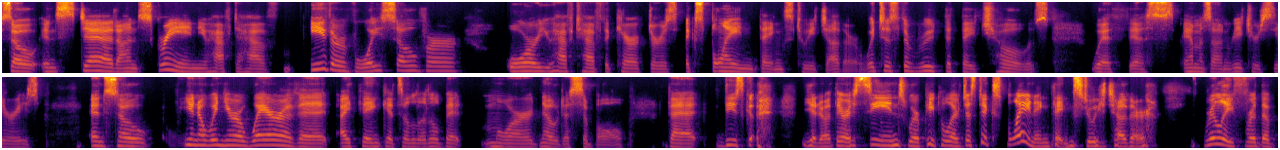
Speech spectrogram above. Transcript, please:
so instead, on screen, you have to have either voiceover or you have to have the characters explain things to each other, which is the route that they chose with this Amazon Reacher series. And so, you know, when you're aware of it, I think it's a little bit more noticeable that these, you know, there are scenes where people are just explaining things to each other, really for the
